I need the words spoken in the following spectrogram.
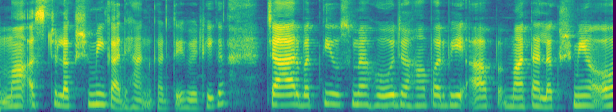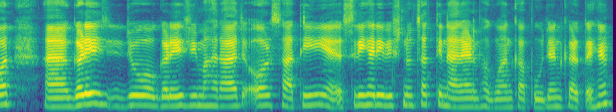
माँ अष्टलक्ष्मी का ध्यान करते हुए, ठीक है? चार बत्ती उसमें हो जहाँ पर भी आप माता लक्ष्मी और गणेश, जो गणेश जी महाराज और साथ ही श्रीहरि विष्णु सत्यनारायण भगवान का पूजन करते हैं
